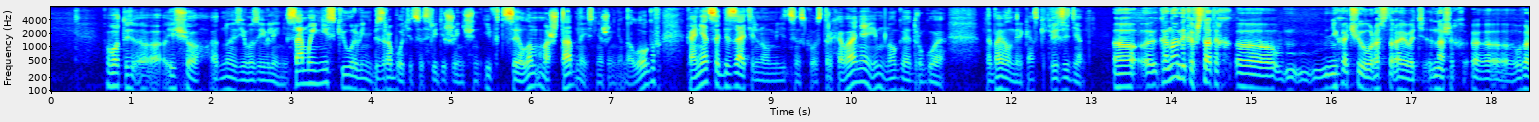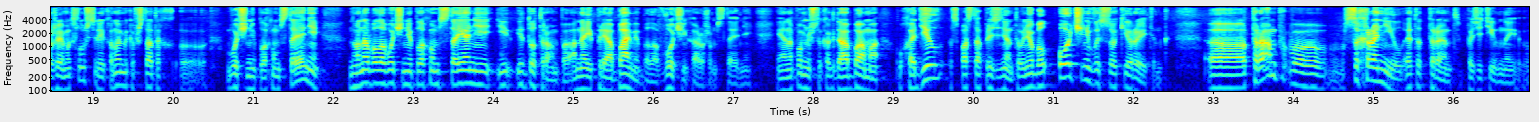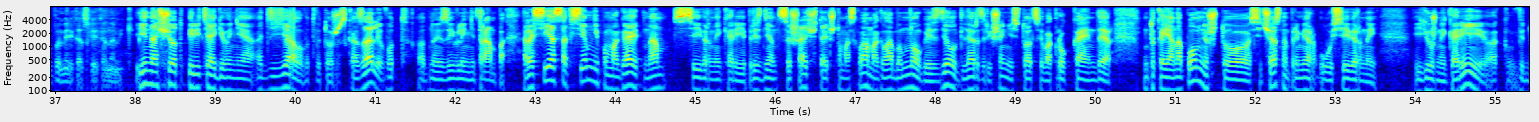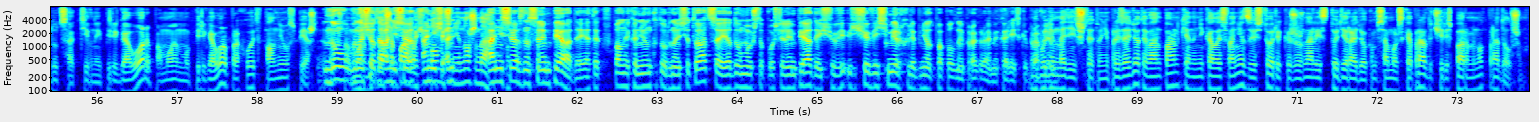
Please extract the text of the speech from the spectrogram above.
Вот э, еще одно из его заявлений. Самый низкий уровень безработицы среди женщин и в целом масштабное снижение налогов, конец обязательного медицинского страхования и многое другое, добавил американский президент. Э, экономика в Штатах, э, не хочу расстраивать наших э, уважаемых слушателей, экономика в Штатах в очень неплохом состоянии, но она была в очень неплохом состоянии и, и до Трампа. Она и при Обаме была в очень хорошем состоянии. Я напомню, что когда Обама уходил с поста президента, у него был очень высокий рейтинг. Э, Трамп э, сохранил этот тренд позитивный в американской экономике. И насчет перетягивания одеяла, вот вы тоже сказали, вот одно из заявлений Трампа. Россия совсем не помогает нам с Северной Кореей. Президент США считает, что Москва могла бы многое сделать для разрешения ситуации вокруг КНДР. Ну, только я напомню, что сейчас, например, у Северной и Южной Кореи ведутся активные переговоры. По-моему, переговоры проходят вполне успешно. Ну, что, насчет быть, они, помощь, они, помощь они, не нужна. Они связаны с Олимпиадой. Это вполне конъюнктурная ситуация. Я думаю, что после Олимпиады еще, еще весь мир хлебнет по полной программе корейской проблемы. Мы будем надеяться, что этого не произойдет. Иван Панкин и Николай Сванидзе, историк и журналист студии радио «Комсомольская правда». Через пару минут продолжим.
